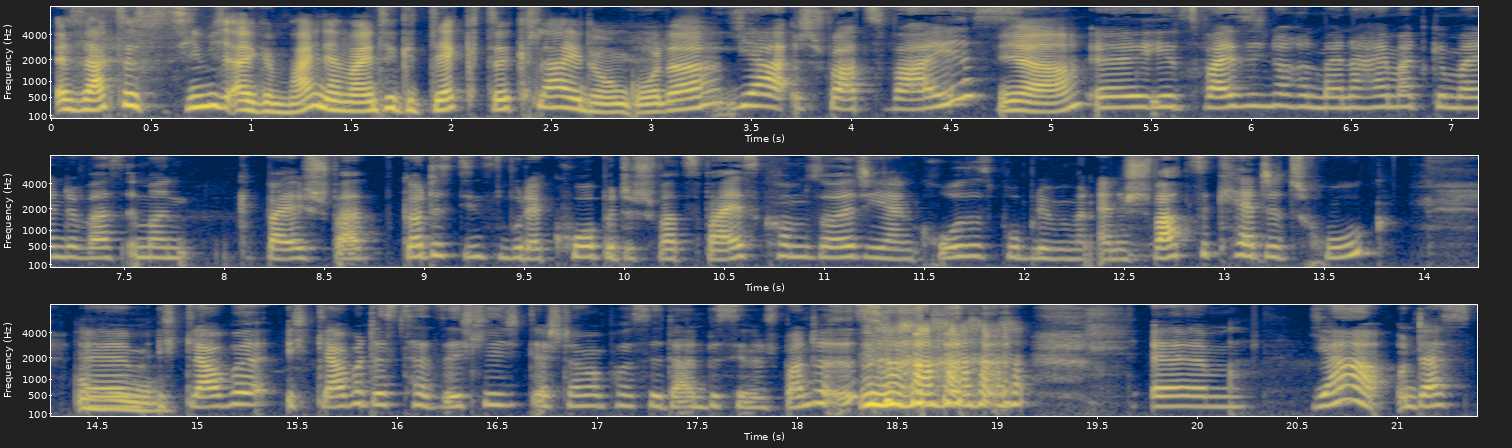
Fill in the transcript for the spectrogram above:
er sagte es ziemlich allgemein. Er meinte gedeckte Kleidung, oder? ja, schwarz-weiß. Ja. Äh, jetzt weiß ich noch, in meiner Heimatgemeinde war es immer bei Schwar Gottesdiensten, wo der Chor bitte schwarz-weiß kommen sollte, ja ein großes Problem, wenn man eine schwarze Kette trug. Ähm, Oh. ich glaube, ich glaube, dass tatsächlich der Stammapostel da ein bisschen entspannter ist. ähm, ja, und dass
